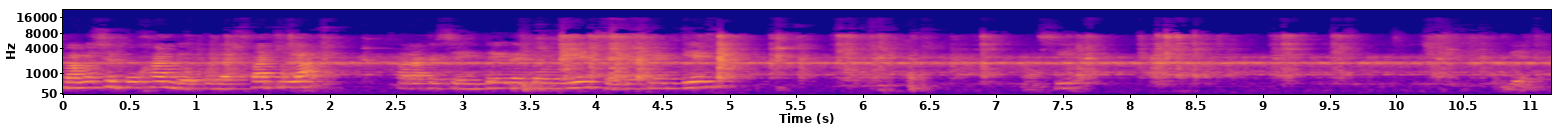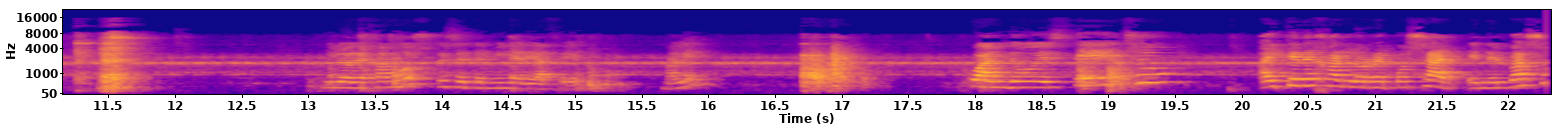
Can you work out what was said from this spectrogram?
Vamos empujando con la espátula para que se integre todo bien, se mezclen bien. Así. Bien y lo dejamos que se termine de hacer, ¿vale? Cuando esté hecho hay que dejarlo reposar en el vaso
